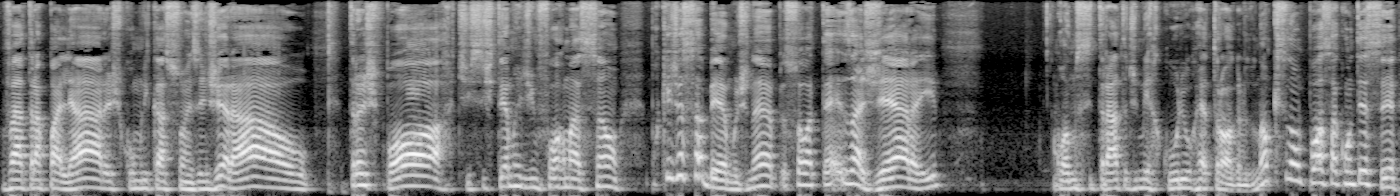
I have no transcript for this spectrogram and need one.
vai atrapalhar as comunicações em geral, transporte, sistemas de informação, porque já sabemos, né? O pessoal até exagera aí quando se trata de Mercúrio retrógrado. Não que isso não possa acontecer,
